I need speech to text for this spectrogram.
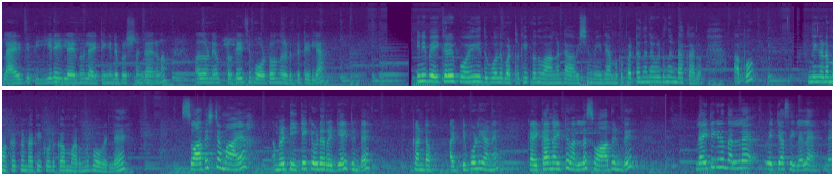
ക്ലാരിറ്റി തീരെ ഇല്ലായിരുന്നു ലൈറ്റിങ്ങിന്റെ പ്രശ്നം കാരണം. അതുകൊണ്ട് ഞാൻ പ്രത്യേകിച്ച് ഫോട്ടോ ഒന്നും എടുത്തിട്ടില്ല. ഇനി ബേക്കറിയിൽ പോയി ഇതുപോലെ ബട്ടർ കേക്ക് ഒന്നും വാങ്ങേണ്ട ആവശ്യമില്ല. നമുക്ക് പെട്ടെന്ന് തന്നെ വീട്ടിൽ നിന്ന് ഉണ്ടാക്കാമല്ലോ അപ്പോൾ നിങ്ങളുടെ മക്കൾക്ക് ഉണ്ടാക്കി കൊടുക്കാൻ മറന്നു പോവല്ലേ? സ്വാദിഷ്ടമായ നമ്മുടെ ടീ കേക്ക് ഇവിടെ റെഡി ആയിട്ടുണ്ട്. കണ്ടോ അടിപൊളിയാണ്. കഴിക്കാനായിട്ട് നല്ല സ്വാദുണ്ട്. ലൈറ്റിങ്ങിന് നല്ല വ്യത്യാസമില്ല അല്ലേ?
